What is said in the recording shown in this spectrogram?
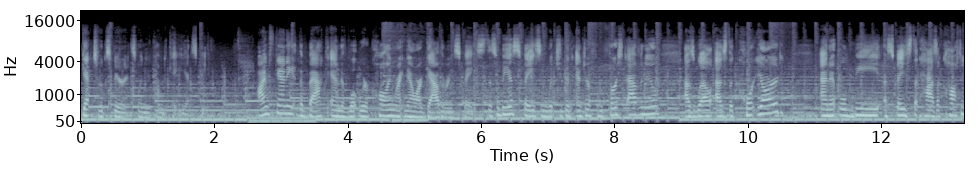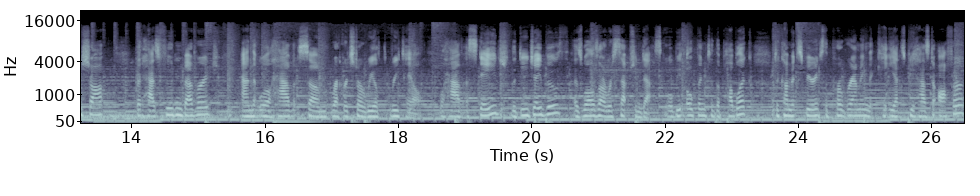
get to experience when you come to KEXP. I'm standing at the back end of what we're calling right now our gathering space. This will be a space in which you can enter from First Avenue as well as the courtyard. And it will be a space that has a coffee shop, that has food and beverage, and that will have some record store retail. We'll have a stage, the DJ booth, as well as our reception desk. It will be open to the public to come experience the programming that KEXP has to offer,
